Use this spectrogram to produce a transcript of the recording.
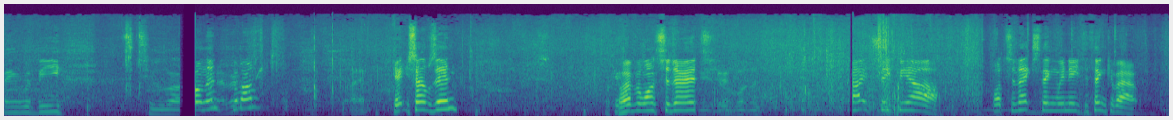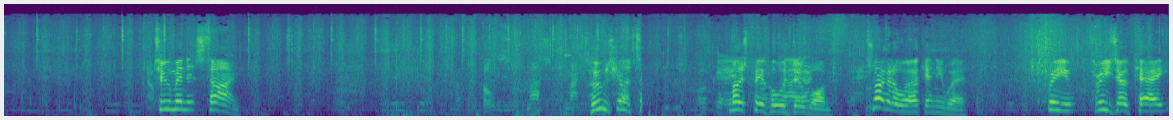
thing would be to uh, Come on then, come on. Get yourselves in. Whoever wants to do it. Right, CPR. What's the next thing we need to think about? Two minutes time. Who's going to? Most people would do one. It's not going to work anywhere. Three, three's okay,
